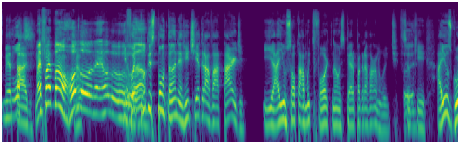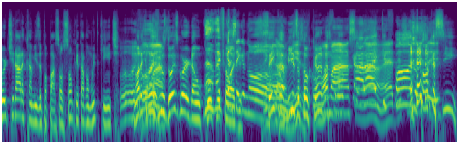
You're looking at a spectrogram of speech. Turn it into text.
metade. Mas foi bom, rolou, né? Rolou. E foi tudo espontâneo. A gente ia gravar à tarde e aí o sol tava muito forte. Não, espera pra gravar à noite. Não sei Foi. o quê. Aí os gordos tiraram a camisa pra passar o som porque tava muito quente. Foi, Na hora que foi nós vimos os dois gordão, o Coco Não, e vai o ficar Todd, sem. Nossa. sem Sem camisa, camisa, tocando. massa, Caralho, não, que é foda, toca jeito aí." assim.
